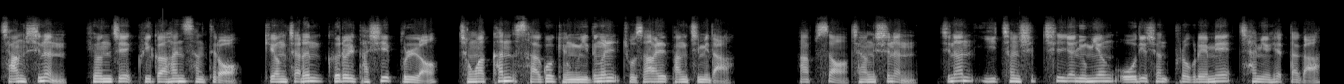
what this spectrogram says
장 씨는 현재 귀가한 상태로 경찰은 그를 다시 불러 정확한 사고 경위 등을 조사할 방침이다. 앞서 장 씨는 지난 2017년 유명 오디션 프로그램에 참여했다가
